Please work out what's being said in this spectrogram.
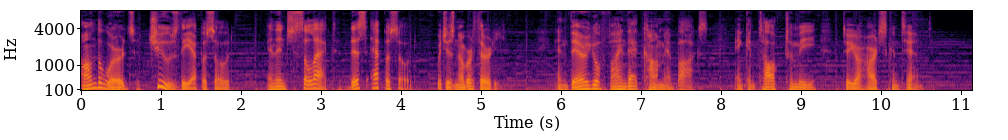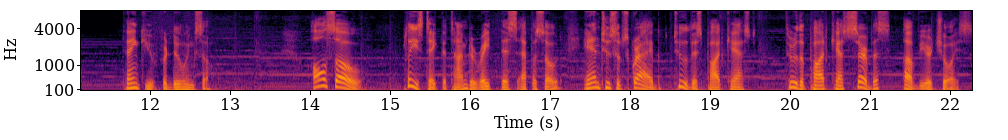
on the words Choose the episode, and then select this episode, which is number 30. And there you'll find that comment box and can talk to me to your heart's content. Thank you for doing so. Also, please take the time to rate this episode and to subscribe to this podcast through the podcast service of your choice,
